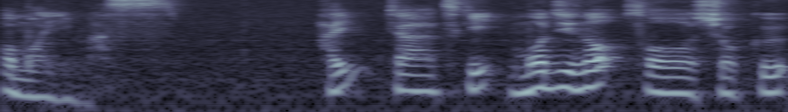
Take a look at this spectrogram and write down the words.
思います。はい。じゃあ次、文字の装飾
